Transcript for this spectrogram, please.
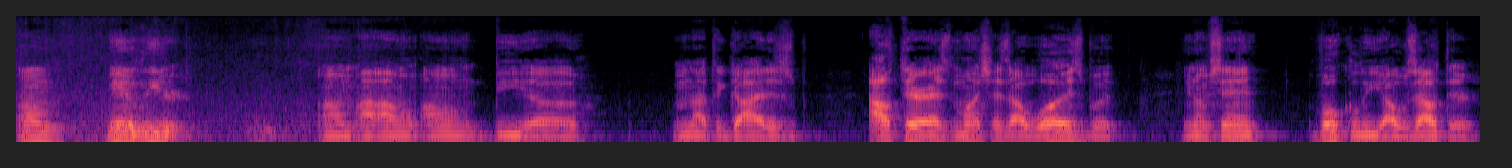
Um, being a leader. Um, I, I don't, I don't be. Uh, I'm not the guy that's out there as much as I was, but you know what I'm saying. Vocally, I was out there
